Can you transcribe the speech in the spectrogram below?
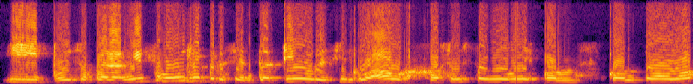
y pues para mí fue muy representativo decir, wow, José esto viene con, con todo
